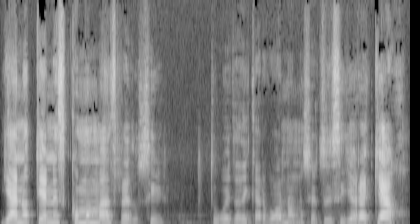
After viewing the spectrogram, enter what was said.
ya no tienes cómo más reducir tu huella de carbono, ¿no es cierto? Dices, ¿y ahora qué hago?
